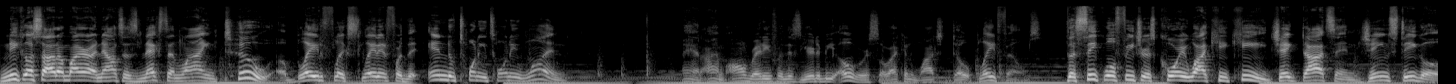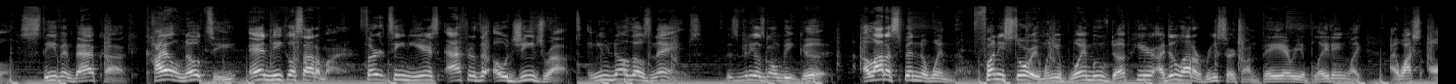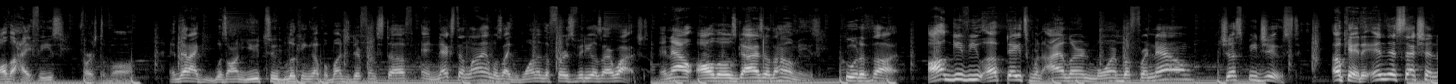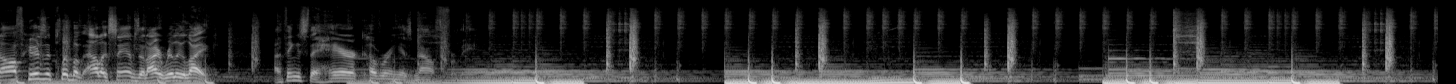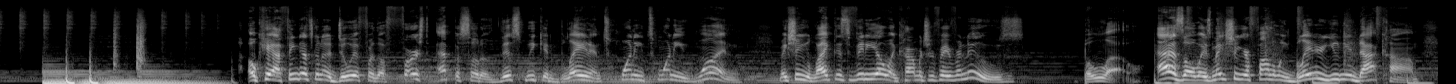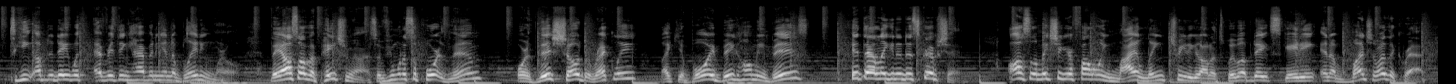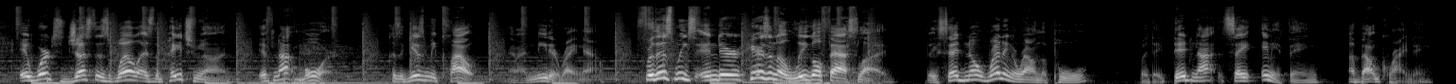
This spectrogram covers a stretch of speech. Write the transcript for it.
Nico Sotomayor announces Next in Line 2, a Blade flick slated for the end of 2021. Man, I'm all ready for this year to be over so I can watch dope Blade films. The sequel features Corey Waikiki, Jake Dotson, Gene Stiegel, Stephen Babcock, Kyle Nolte, and Nico Sotomayor. 13 years after the OG dropped, and you know those names. This video is gonna be good. A lot of spin to win though. Funny story, when your boy moved up here, I did a lot of research on Bay Area blading. Like I watched all the hyphies, first of all. And then I was on YouTube looking up a bunch of different stuff. And Next in Line was like one of the first videos I watched. And now all those guys are the homies. Who would have thought? I'll give you updates when I learn more, but for now, just be juiced. Okay, to end this section off, here's a clip of Alex Sams that I really like. I think it's the hair covering his mouth for me. Okay, I think that's gonna do it for the first episode of This Week in Blade in 2021. Make sure you like this video and comment your favorite news below. As always, make sure you're following BladerUnion.com to keep up to date with everything happening in the blading world. They also have a Patreon, so if you want to support them or this show directly, like your boy Big Homie Biz, hit that link in the description. Also, make sure you're following my link tree to get all the TWIB updates, skating, and a bunch of other crap. It works just as well as the Patreon, if not more, because it gives me clout, and I need it right now. For this week's Ender, here's an illegal fast slide. They said no running around the pool, but they did not say anything about grinding.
